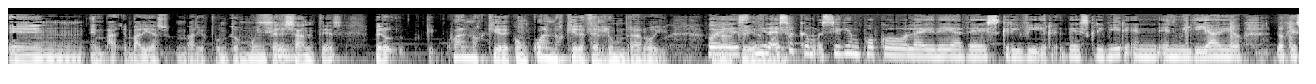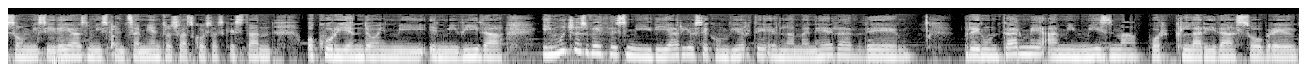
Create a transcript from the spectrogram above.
en, en va- en varias, varios puntos muy Sí. interesantes, pero ¿qué- ¿cuál nos quiere, con cuál nos quieres deslumbrar hoy? Ah, Pues mira, eso como- sigue un poco la idea de escribir, de escribir en, en mi diario lo que son mis ideas, mis pensamientos, las cosas que están ocurriendo en mi, en mi vida. Y muchas veces mi diario se convierte en la manera de preguntarme a mí misma por claridad sobre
